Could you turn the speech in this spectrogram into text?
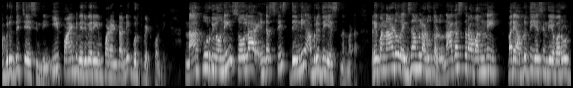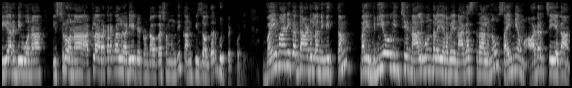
అభివృద్ధి చేసింది. ఈ పాయింట్ వెరీ వెరీ ఇంపార్టెంట్ అండి. గుర్తుపెట్టుకోండి. నాగ్పూర్లోని సోలార్ ఇండస్ట్రీస్ దీన్ని అభివృద్ధి చేసింది అనమాట రేపన్నాడు ఎగ్జామ్ అడుగుతాడు. నాగస్త్ర వన్ని మరి అభివృద్ధి చేసింది ఎవరు? డిఆర్డిఓనా ఇస్రోనా? అట్లా రకరకాలుగా అడిగేటటువంటి అవకాశం ఉంది. కన్ఫ్యూజ్ అవుతారు. గుర్తుపెట్టుకోండి. వైమానిక దాడుల నిమిత్తం మరి వినియోగించే నాలుగు వందల ఎనభై నాగస్త్రాలను సైన్యం ఆర్డర్ చేయగా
